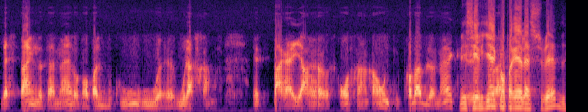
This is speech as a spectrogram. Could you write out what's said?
l'Espagne notamment, dont on parle beaucoup, ou, euh, ou la France. Mais par ailleurs, ce qu'on se rend compte, c'est probablement que... Mais c'est rien comparé à la Suède?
